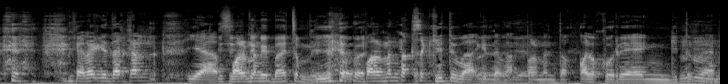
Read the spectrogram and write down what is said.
Karena kita kan ya pol men- bacem ya. Iya, pol mentok segitu Pak kita Pak. Iya. Pol mentok kol goreng gitu kan.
